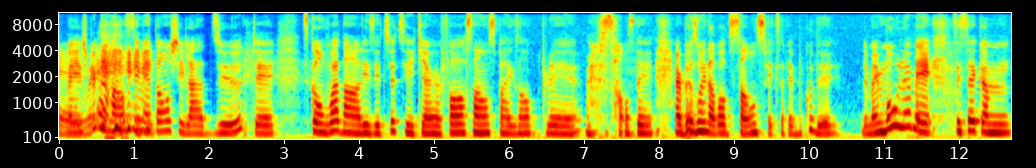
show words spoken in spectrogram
Euh, mais je peux commencer, mettons, chez l'adulte. Euh, ce qu'on voit dans les études, c'est qu'il y a un fort sens, par exemple, euh, un sens de. un besoin d'avoir du sens. Fait que ça fait beaucoup de, de mêmes mots, là, mais c'est ça comme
